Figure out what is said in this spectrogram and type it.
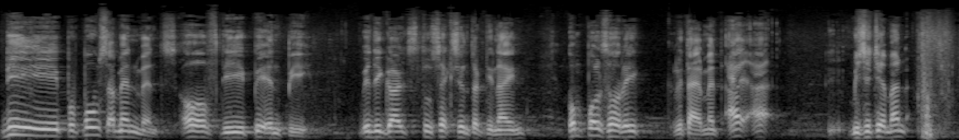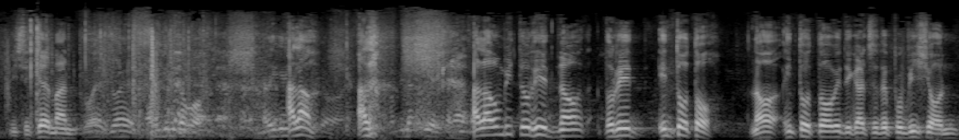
the proposed amendments of the PNP with regards to Section 39, compulsory retirement. I, Mr. Chairman, Mr. Chairman, Go ahead, go ahead. Nakikinig ako. Nakikinig allow, allow, allow me to read, no, to read in toto, no, in toto with regards to the provision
